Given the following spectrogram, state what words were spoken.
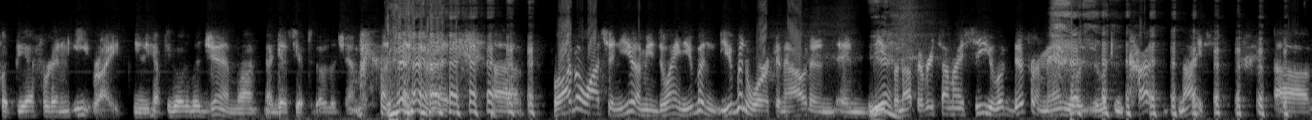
put the effort in and eat right. You know you have to go to the gym. Uh, i guess you have to go to the gym. Uh, well i've been watching you. I mean dwayne you've been you've been working out and and beefing yeah. up. Every time i see you, you look different man. You're, you're looking cut. Nice. Uh,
